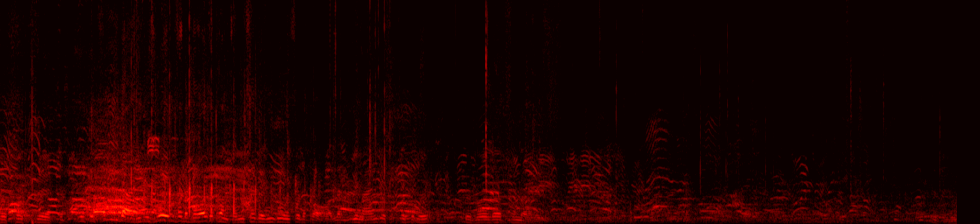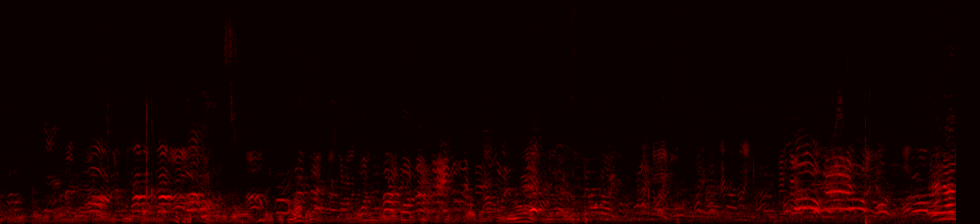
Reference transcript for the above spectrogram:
for fuck's sake. You could see that. He was waiting for the ball to come to him instead of him going for the ball. And your man just it. They've rolled out from that. In on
